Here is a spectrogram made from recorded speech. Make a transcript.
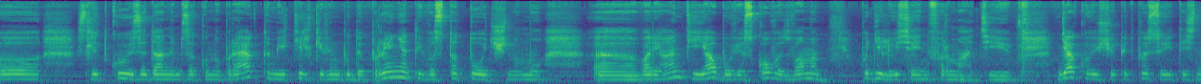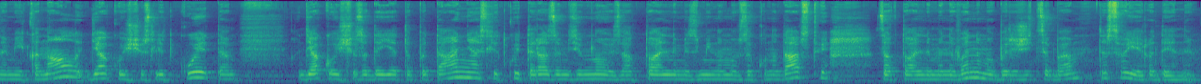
слідкую за даним законопроектом. Як тільки він буде прийнятий в остаточному е, варіанті, я обов'язково з вами поділюся інформацією. Дякую, що підписуєтесь на мій канал. Дякую, що слідкуєте. Дякую, що задаєте питання. Слідкуйте разом зі мною за актуальними змінами в законодавстві, за актуальними новинами. Бережіть себе та свої родини.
